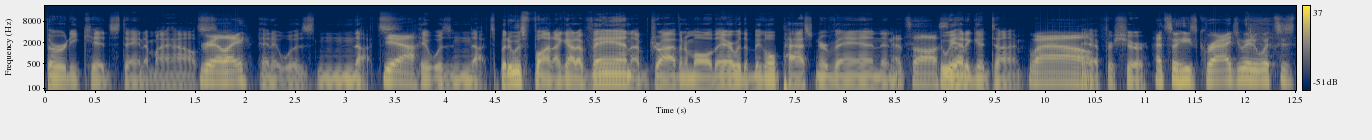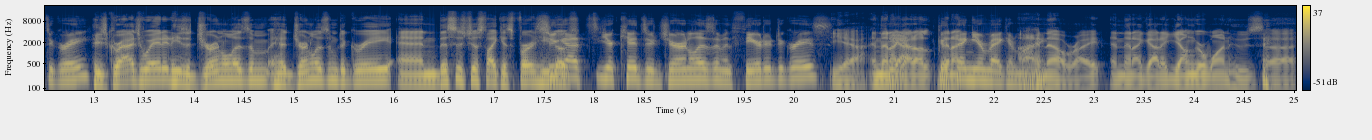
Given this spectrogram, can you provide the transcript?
thirty kids staying at my house. Really? And it was nuts. Yeah. it was nuts, but it was fun. I got a van. I'm driving them all there with a big old passenger van, and That's awesome. we had a good time. Wow. Yeah, for sure. And so he's graduated. What's his degree? He's graduated. He's a journalism had journalism degree, and this is just like his first. He so you goes, got your kids are journalism and theater degrees. yeah, and then I Yeah, got a good then I- thing you're making money. I know, right? And then I got a younger one who's uh,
